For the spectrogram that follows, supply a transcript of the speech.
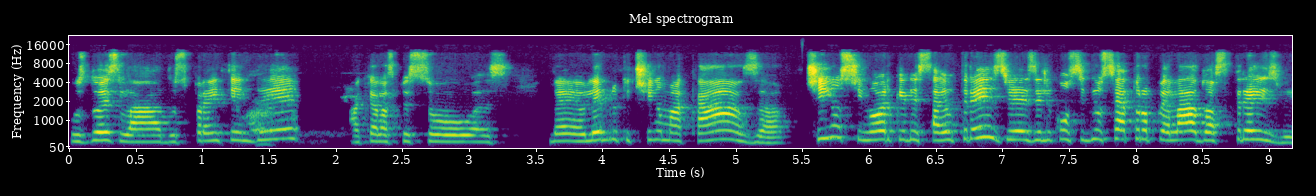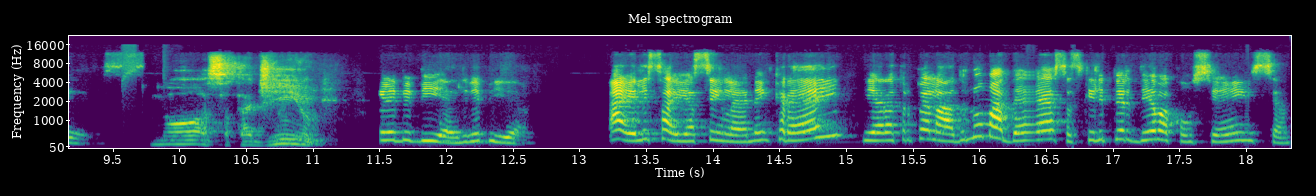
os dois lados, para entender aquelas pessoas. Né? Eu lembro que tinha uma casa, tinha um senhor que ele saiu três vezes, ele conseguiu ser atropelado as três vezes. Nossa, tadinho. Ele bebia, ele bebia. Ah, ele saía sem lé nem creio e era atropelado. Numa dessas, que ele perdeu a consciência,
